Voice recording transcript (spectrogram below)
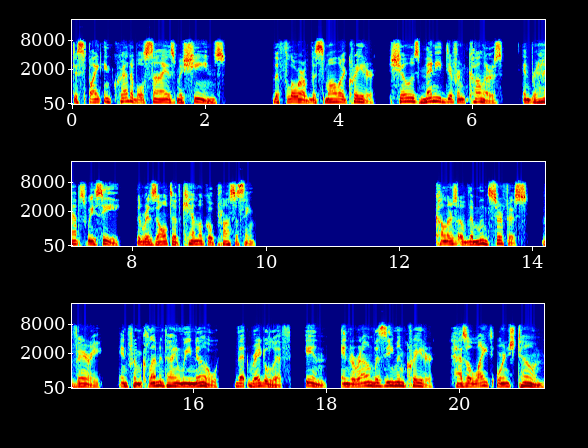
despite incredible size machines. The floor of the smaller crater shows many different colors, and perhaps we see the result of chemical processing. Colors of the moon's surface vary, and from Clementine we know that regolith, in and around the Zeeman crater, has a light orange tone.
